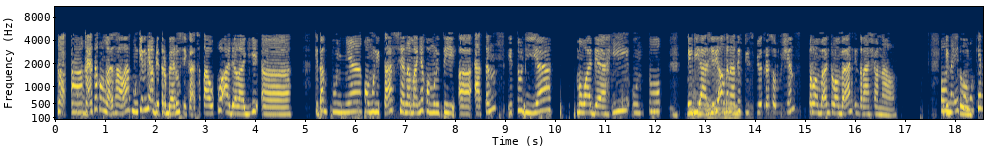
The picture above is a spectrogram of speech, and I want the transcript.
Kak, uh, Kak Eta kalau nggak salah, mungkin ini update terbaru sih Kak. Setauku ada lagi uh, kita punya komunitas yang namanya Community uh, Athens. Itu dia mewadahi untuk ADR, jadi Alternative Dispute Resolutions, perlombaan-perlombaan internasional. Oh, gitu. nah itu mungkin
